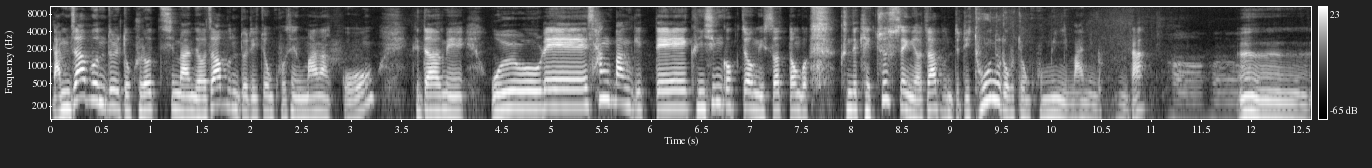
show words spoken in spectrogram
남자분들도 그렇지만 여자분들이 좀 고생 많았고 그 다음에 올해 상반기 때 근심 걱정 있었던 거 근데 개축생 여자분들이 돈으로 좀 고민이 많이 됩니다. 어, 음,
